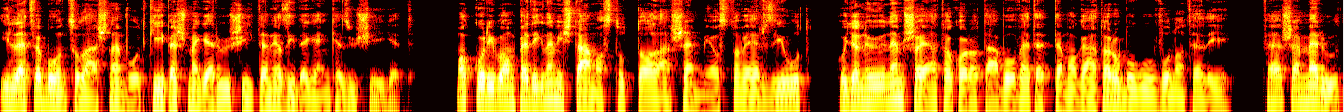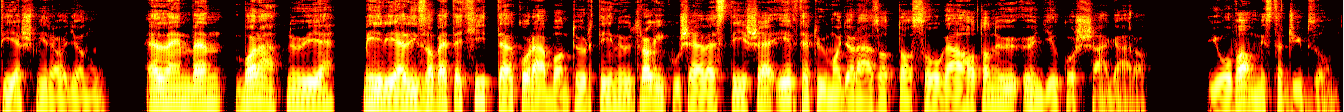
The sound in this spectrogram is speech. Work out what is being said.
illetve boncolás nem volt képes megerősíteni az idegenkezűséget. Akkoriban pedig nem is támasztotta alá semmi azt a verziót, hogy a nő nem saját akaratából vetette magát a robogó vonat elé. Fel sem merült ilyesmire a gyanú. Ellenben barátnője, Méri Elizabeth egy héttel korábban történő tragikus elvesztése érthető magyarázattal szolgálhat a nő öngyilkosságára. Jó van, Mr. Gibson?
